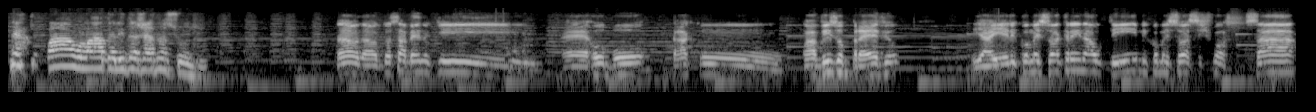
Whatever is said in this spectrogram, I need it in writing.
perturbar o lado ali da Jardim Sud? Não, não, eu tô sabendo que é, robô tá com um aviso prévio. E aí ele começou a treinar o time, começou a se esforçar,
